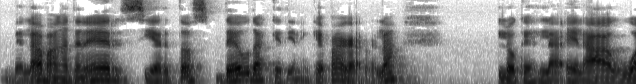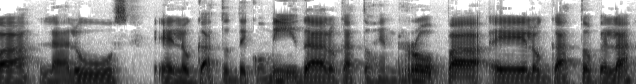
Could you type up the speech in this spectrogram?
¿verdad? Van a tener ciertas deudas que tienen que pagar, ¿verdad? Lo que es la, el agua, la luz, eh, los gastos de comida, los gastos en ropa, eh, los gastos, ¿verdad?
